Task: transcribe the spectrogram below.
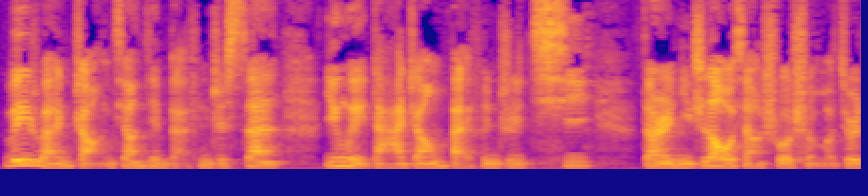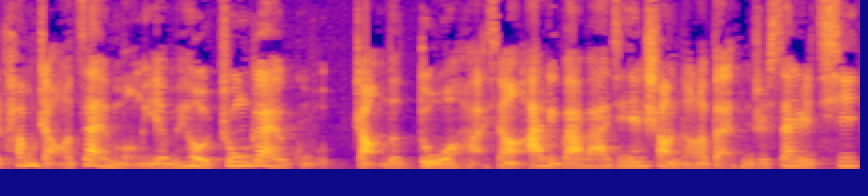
微软涨将近百分之三，英伟达涨百分之七。当然，你知道我想说什么，就是他们涨得再猛，也没有中概股涨得多哈。像阿里巴巴今天上涨了百分之三十七，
